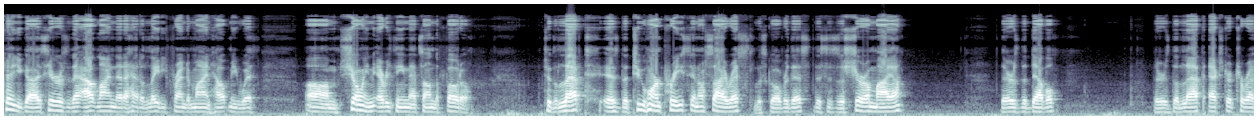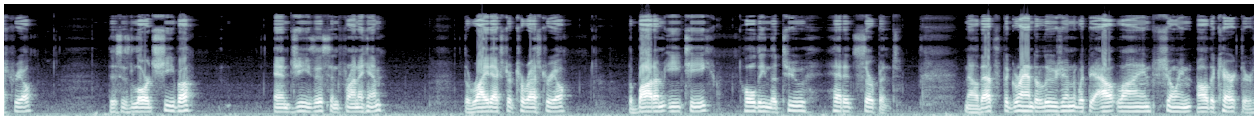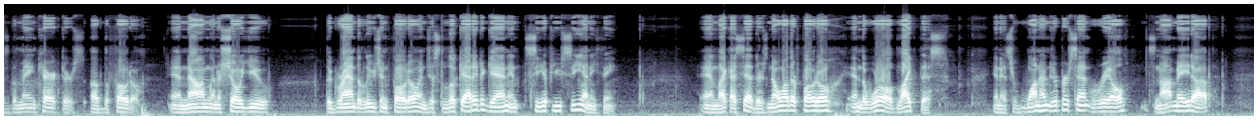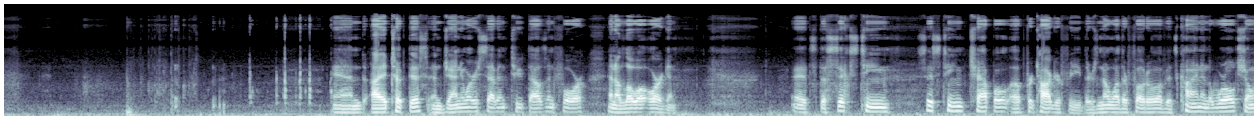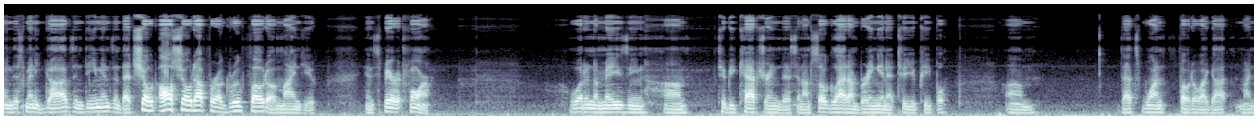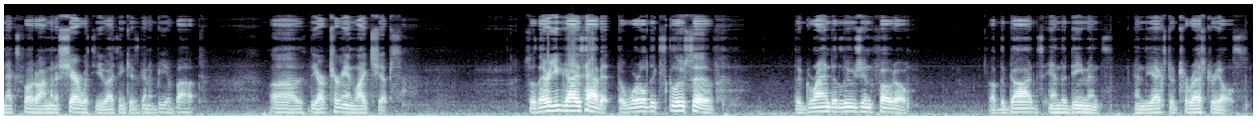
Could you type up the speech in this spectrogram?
Okay, you guys, here's the outline that I had a lady friend of mine help me with, um, showing everything that's on the photo. To the left is the two-horned priest in Osiris. Let's go over this. This is Ashura Maya. There's the devil. There's the left extraterrestrial. This is Lord Shiva and Jesus in front of him. The right extraterrestrial. The bottom ET holding the two-headed serpent. Now that's the grand illusion with the outline showing all the characters, the main characters of the photo. And now I'm going to show you the grand illusion photo and just look at it again and see if you see anything. And like I said, there's no other photo in the world like this. And it's 100% real. It's not made up. And I took this in January 7, 2004 in Aloha, Oregon. It's the Sistine, Sistine Chapel of Photography. There's no other photo of its kind in the world showing this many gods and demons and that showed all showed up for a group photo, mind you, in spirit form. What an amazing um, to be capturing this and I'm so glad I'm bringing it to you people. Um, that's one photo I got. My next photo I'm going to share with you I think is going to be about uh, the Arcturian lightships. So there you guys have it, the world exclusive, the grand illusion photo of the gods and the demons and the extraterrestrials.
